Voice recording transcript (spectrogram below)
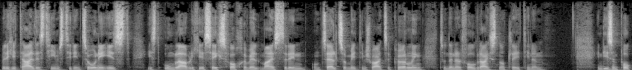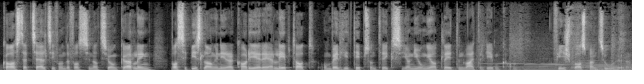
welche Teil des Teams Tirinzoni ist, ist unglaubliche sechsfache Weltmeisterin und zählt somit im Schweizer Curling zu den erfolgreichsten Athletinnen. In diesem Podcast erzählt sie von der Faszination Curling, was sie bislang in ihrer Karriere erlebt hat und welche Tipps und Tricks sie an junge Athleten weitergeben kann. Viel Spaß beim Zuhören.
